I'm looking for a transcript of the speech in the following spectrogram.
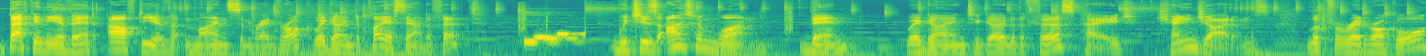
Back in the event, after you've mined some red rock, we're going to play a sound effect, which is item one. Then we're going to go to the first page, change items, look for red rock ore,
